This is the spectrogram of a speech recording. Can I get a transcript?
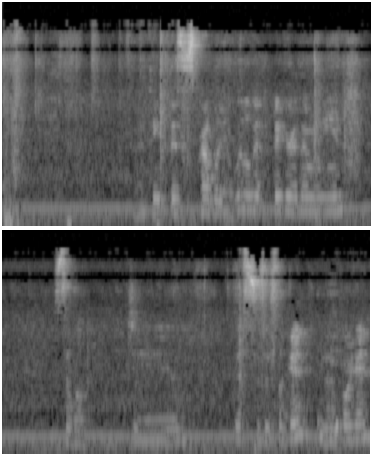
And I think this is probably a little bit bigger than we need. So we'll this. Does this look good? You want to pour it in?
